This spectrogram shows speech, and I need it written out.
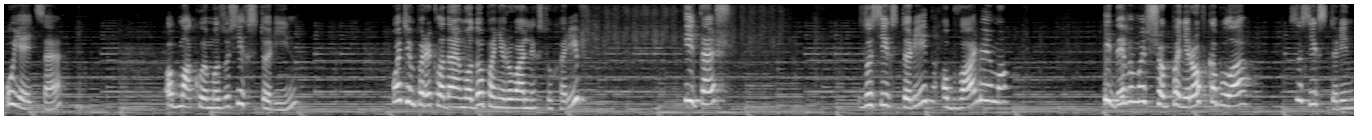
у яйце, обмакуємо з усіх сторін, потім перекладаємо до панірувальних сухарів і теж з усіх сторін обвалюємо і дивимося, щоб паніровка була з усіх сторін.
